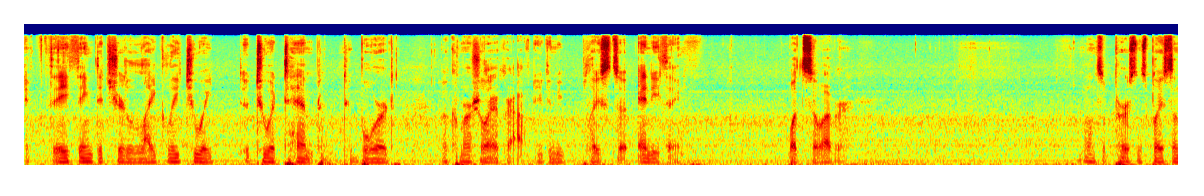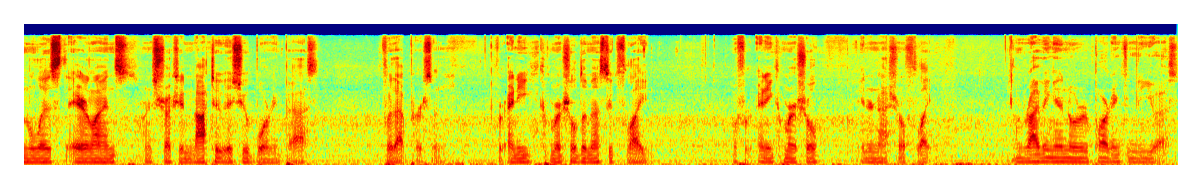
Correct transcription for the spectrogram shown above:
If they think that you're likely to a, to attempt to board a commercial aircraft, you can be placed to anything whatsoever. Once a person is placed on the list, the airlines are instructed not to issue a boarding pass for that person for any commercial domestic flight or for any commercial international flight arriving in or departing from the U.S.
